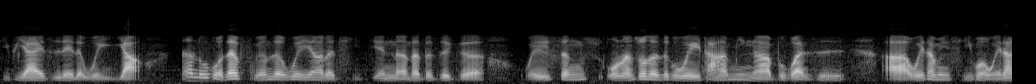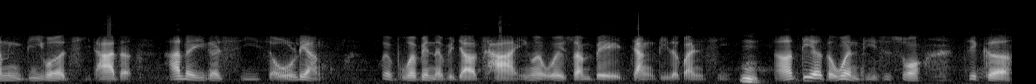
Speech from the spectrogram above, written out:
PPI 之类的胃药。那如果在服用这个胃药的期间呢，他的这个维生素，我们说的这个维他命啊，不管是啊，维他命 C 或维他命 D 或者其他的，它的一个吸收量会不会变得比较差？因为胃酸被降低的关系。嗯。然后第二个问题是说，这个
